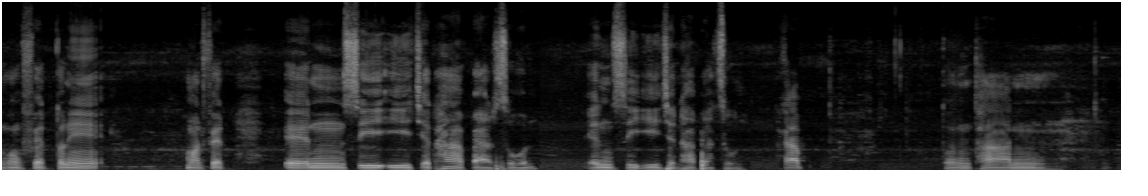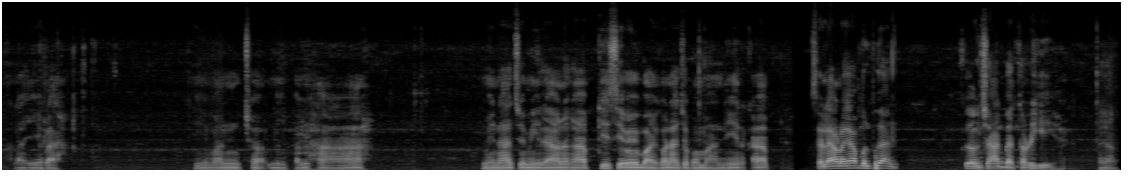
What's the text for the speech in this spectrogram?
ส่วนของเฟดตัวนี้มอสเฟด NCE 7580 NCE 7580นะครับ ตัวต้นทานอะไรอีกล่ะ ที่มันจะมีปัญหา ไม่น่าจะมีแล้วนะครับ ที่เสียบ่อยๆก็น่าจะประมาณนี้นะครับ เสร็จแล้วนะครับเพื่อนๆ เครื่องชาร์จแบตเตอรี่นะครับ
